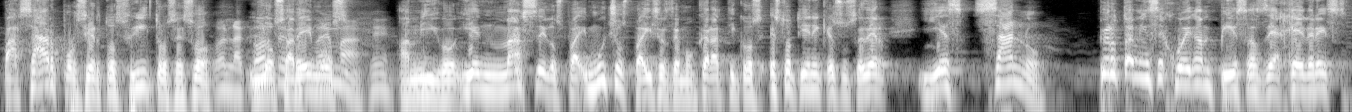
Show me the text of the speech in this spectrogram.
pasar por ciertos filtros, eso lo sabemos, Suprema, sí. amigo. Y en más de los pa- muchos países democráticos esto tiene que suceder y es sano. Pero también se juegan piezas de ajedrez.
